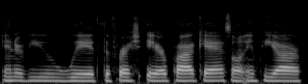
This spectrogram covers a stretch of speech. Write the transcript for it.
interview with the Fresh Air podcast on NPR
